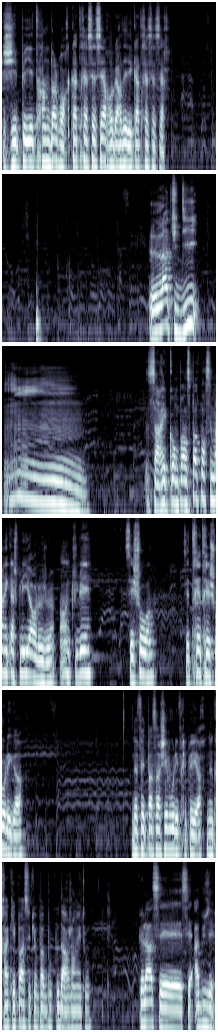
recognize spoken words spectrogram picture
J'ai payé 30 balles pour avoir 4 SSR. Regardez les 4 SSR. Là, tu dis... Hmm, ça récompense pas forcément les cash players, le jeu. Enculé. C'est chaud, hein. C'est très très chaud, les gars. Ne faites pas ça chez vous, les free players. Ne craquez pas ceux qui n'ont pas beaucoup d'argent et tout. Que là, c'est abusé.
